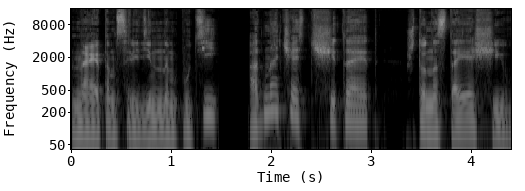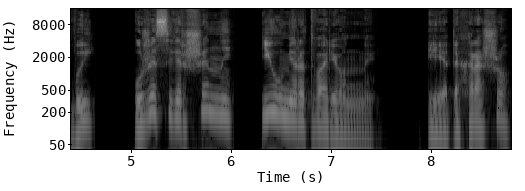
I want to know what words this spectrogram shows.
На этом срединном пути одна часть считает, что настоящий «вы» уже совершенны и умиротворенны. И это хорошо,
